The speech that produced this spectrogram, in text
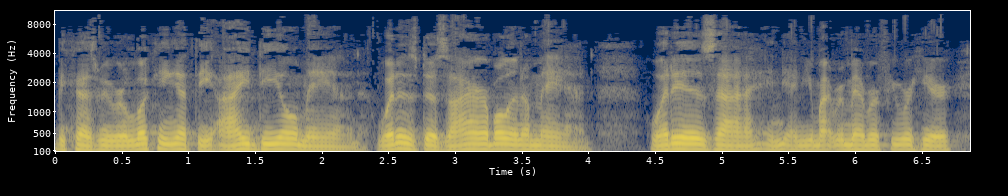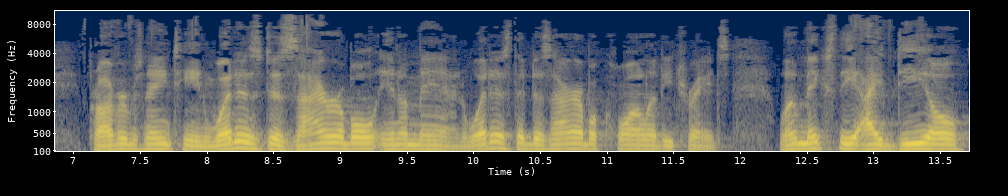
because we were looking at the ideal man. What is desirable in a man? What is, uh, and, and you might remember if you were here, Proverbs 19, what is desirable in a man? What is the desirable quality traits? What makes the ideal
